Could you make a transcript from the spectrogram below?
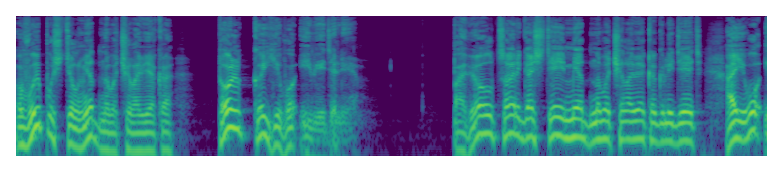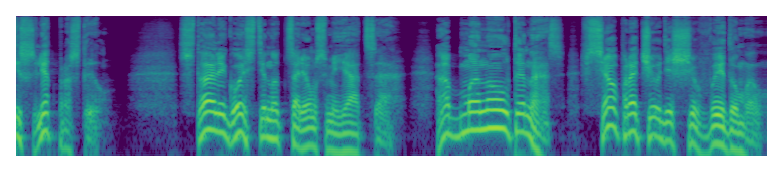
выпустил медного человека. Только его и видели. Повел царь гостей медного человека глядеть, а его и след простыл. Стали гости над царем смеяться. «Обманул ты нас, все про чудище выдумал».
